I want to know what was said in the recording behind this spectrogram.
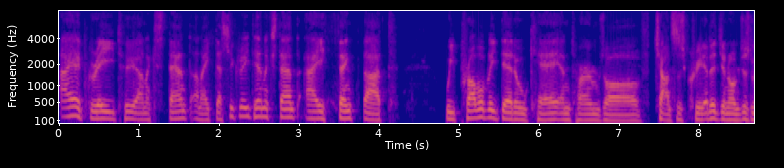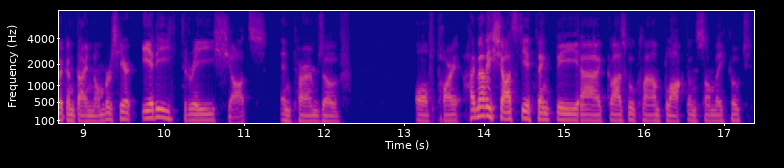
I agree to an extent, and I disagree to an extent. I think that we probably did okay in terms of chances created. You know, I'm just looking down numbers here. 83 shots in terms of of target. How many shots do you think the uh, Glasgow Clan blocked on Sunday, Coach?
